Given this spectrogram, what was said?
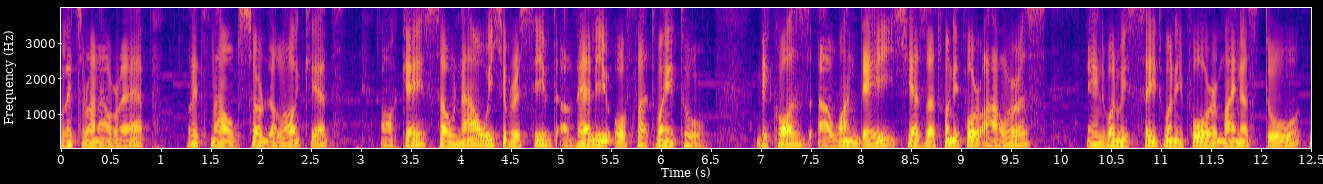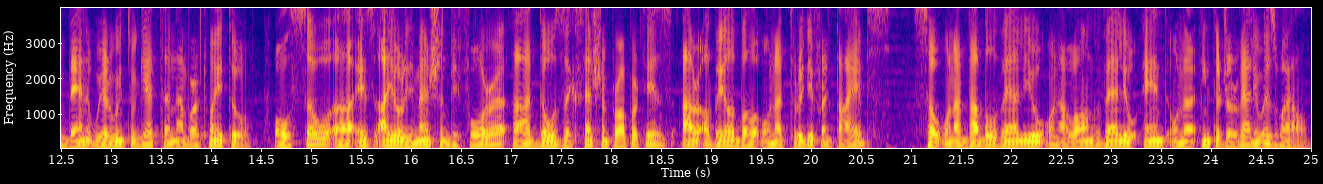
Let's run our app. Let's now observe the logcat. Okay, so now we have received a value of uh, 22 because one day has 24 hours and when we say 24 minus 2 then we are going to get a number 22. Also, uh, as I already mentioned before, uh, those extension properties are available on a three different types. So on a double value, on a long value and on an integer value as well.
